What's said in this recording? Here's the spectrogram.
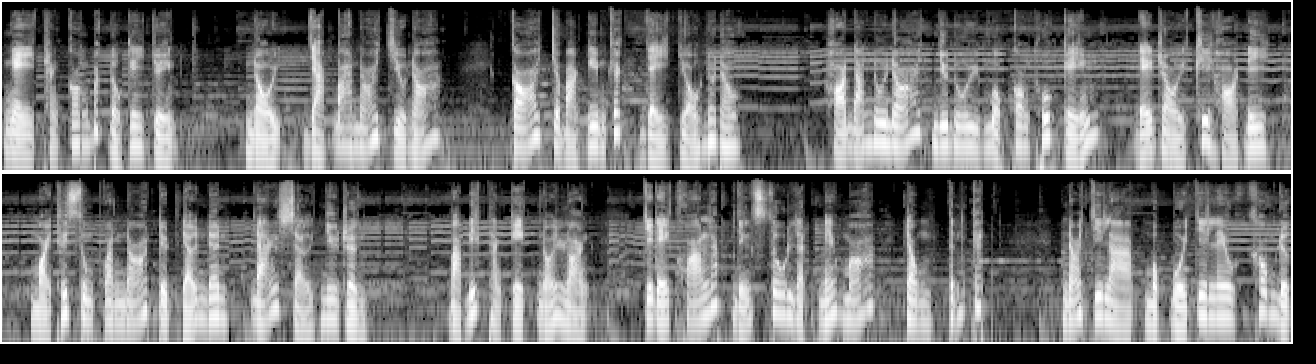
Ngày thằng con bắt đầu gây chuyện. Nội và ba nói chiều nó. Có cho bà nghiêm khắc dạy dỗ nó đâu. Họ đã nuôi nó như nuôi một con thú kiển. Để rồi khi họ đi, mọi thứ xung quanh nó đều trở nên đáng sợ như rừng. Bà biết thằng kiệt nổi loạn chỉ để khóa lấp những xô lệch méo mó trong tính cách. Nó chỉ là một bụi dây leo không được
